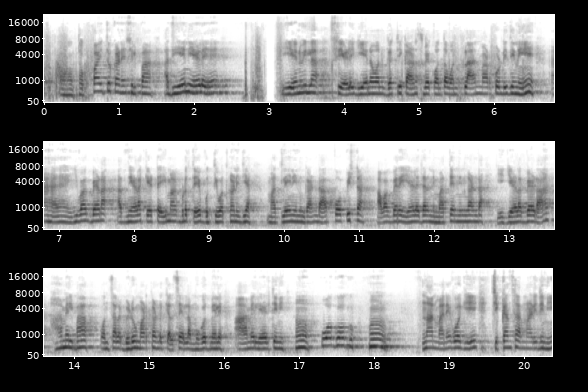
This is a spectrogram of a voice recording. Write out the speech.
ತಪ್ಪಾಯಿತು ತಪ್ಪಾಯ್ತು ಕಣೆ ಶಿಲ್ಪ. ಏನು ಹೇಳಿ? ಏನೂ ಇಲ್ಲ. ಸೇಳಿಗೆ ಏನೋ ಒಂದು ಗತಿ ಕಾಣಿಸ್ಬೇಕು ಅಂತ ಒಂದು ಪ್ಲಾನ್ ಮಾಡ್ಕೊಂಡಿದ್ದೀನಿ. ಇವಾಗ ಬೇಡ. ಅದನ್ನ ಹೇಳಕ್ಕೆ ಟೈಮ್ ಆಗ್ಬಿಡುತ್ತೆ. ಬುತ್ತಿ ಹೊತ್ಕೊಂಡಿದ್ಯಾ? ಮೊದಲೇ ನಿನ್ನ ಗಂಡ ಕೋಪಿಷ್ಟ ಅವಾಗ ಬೇರೆ ಹೇಳಿದ್ರೆ ನಿಮ್ಮ ಮತ್ತೆ ನಿನ್ನ ಗಂಡ. ಈಗ ಹೇಳಬೇಡ. ಬೇಡ ಆಮೇಲೆ ಬಾ. ಒಂದ್ಸಲ ಬಿಡು ಮಾಡ್ಕೊಂಡು ಕೆಲಸ ಎಲ್ಲ ಮುಗಿದ್ಮೇಲೆ ಆಮೇಲೆ ಹೇಳ್ತೀನಿ. ಹ್ಞೂ ಹೋಗು ಹೋಗು. ಹ್ಞೂ ನಾನು ಮನೆಗೆ ಹೋಗಿ ಚಿಕನ್ ಸಾರು ಮಾಡಿದ್ದೀನಿ.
